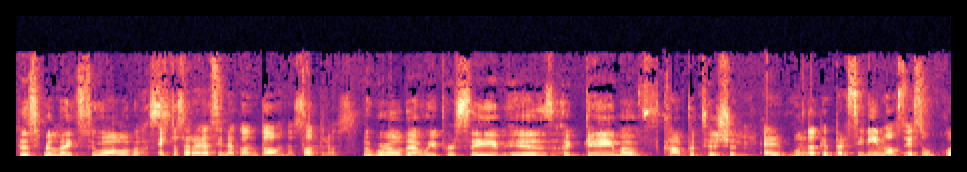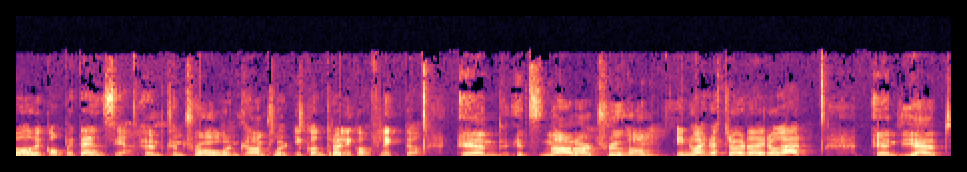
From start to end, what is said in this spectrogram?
This relates to all of us. Esto se relaciona con todos nosotros. The world that we perceive is a game of competition El mundo que percibimos es un juego de competencia and control and conflict. y control y conflicto. And it's not our true home. Y no es nuestro verdadero hogar. And yet,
